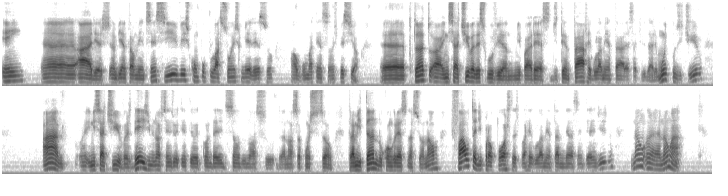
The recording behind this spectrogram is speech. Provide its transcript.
em é, áreas ambientalmente sensíveis, com populações que mereçam alguma atenção especial. É, portanto, a iniciativa desse governo, me parece, de tentar regulamentar essa atividade é muito positiva. Há iniciativas desde 1988, quando a edição do nosso, da nossa Constituição, tramitando no Congresso Nacional, falta de propostas para regulamentar a mineração em terra indígena, não, é, não há.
